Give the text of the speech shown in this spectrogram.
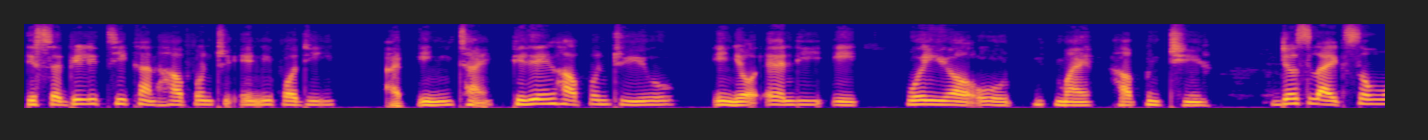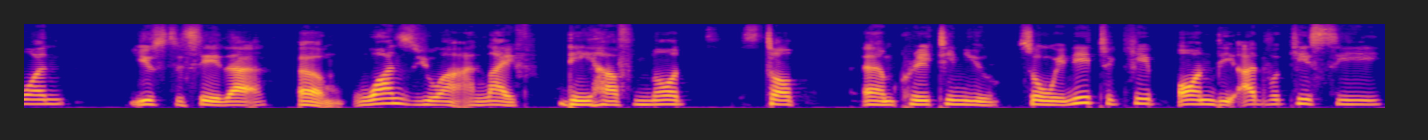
disability can happen to anybody at any time. It didn't happen to you in your early age when you are old, it might happen to you. Just like someone used to say that um, once you are alive, they have not stopped um, creating you. So we need to keep on the advocacy.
